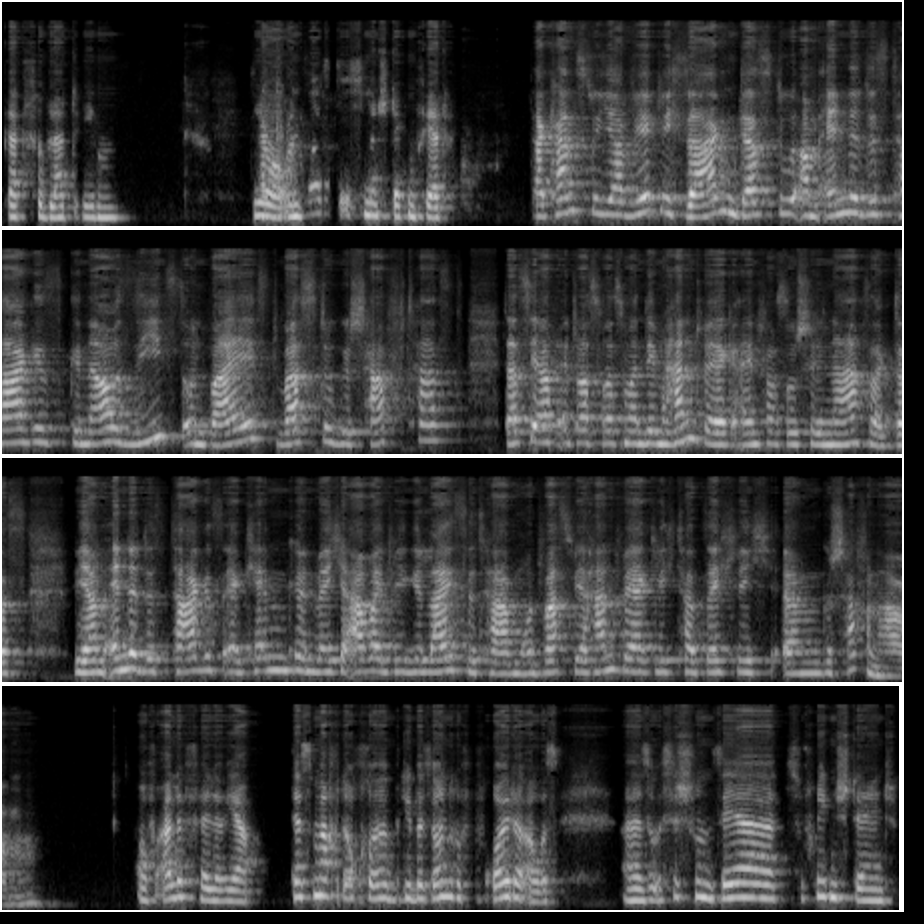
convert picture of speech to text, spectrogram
Blatt für Blatt eben. Ja, und das ist mein Steckenpferd. Da kannst du ja wirklich sagen, dass du am Ende des Tages genau siehst und weißt, was du geschafft hast. Das ist ja auch etwas, was man dem Handwerk einfach so schön nachsagt, dass wir am Ende des Tages erkennen können, welche Arbeit wir geleistet haben und was wir handwerklich tatsächlich ähm, geschaffen haben. Auf alle Fälle, ja. Das macht auch äh, die besondere Freude aus. Also es ist schon sehr zufriedenstellend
